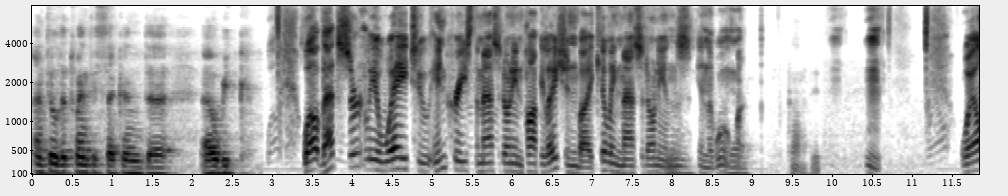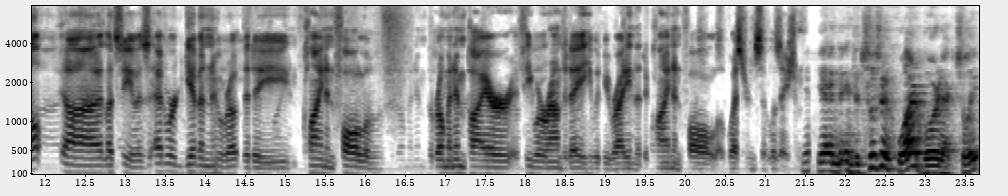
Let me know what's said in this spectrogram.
until the 22nd uh, uh, week. Well, that's certainly a way to increase the Macedonian population by killing Macedonians in the womb. God, it's Well, uh, let's see. It was Edward Gibbon who wrote the Decline and Fall of the Roman Empire. If he were around today, he would be writing the Decline and Fall of Western civilization. Yeah, and, and the children who are born actually,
